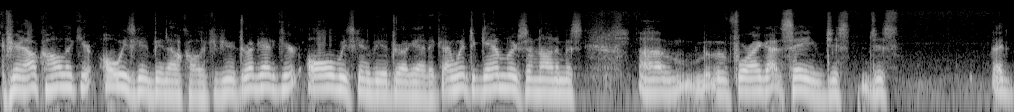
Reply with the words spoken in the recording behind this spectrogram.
If you're an alcoholic, you're always going to be an alcoholic. If you're a drug addict, you're always going to be a drug addict. I went to Gamblers Anonymous um, before I got saved. Just, just I had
